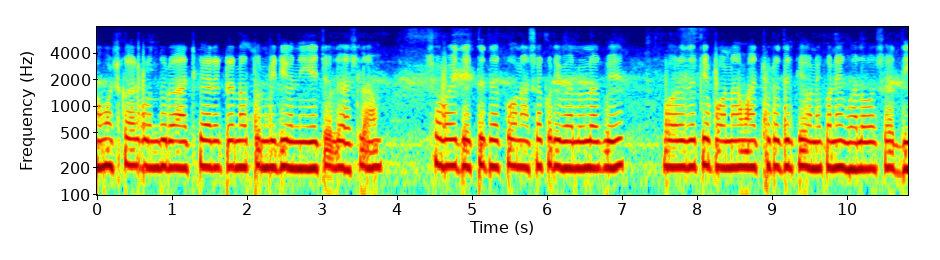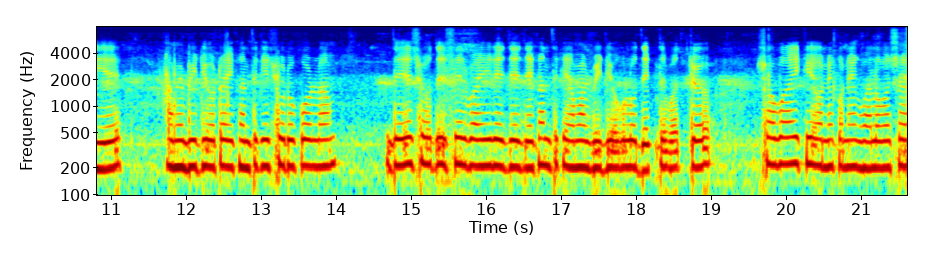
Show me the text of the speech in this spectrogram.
নমস্কার বন্ধুরা, আজকে আর একটা নতুন ভিডিও নিয়ে চলে আসলাম। সবাই দেখতে থাকুন, আশা করি ভালো লাগবে। বড়োদেরকে প্রণাম আর ছোটোদেরকে অনেক অনেক ভালোবাসা দিয়ে আমি ভিডিওটা এখান থেকে শুরু করলাম। দেশ ও দেশের বাইরে যে যেখান থেকে আমার ভিডিওগুলো দেখতে পাচ্ছ, সবাইকে অনেক অনেক ভালোবাসা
